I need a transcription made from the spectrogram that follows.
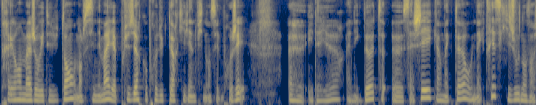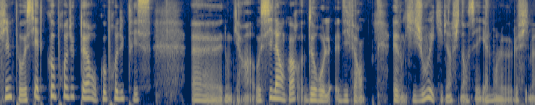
très grande majorité du temps, dans le cinéma, il y a plusieurs coproducteurs qui viennent financer le projet. Euh, et d'ailleurs, anecdote, euh, sachez qu'un acteur ou une actrice qui joue dans un film peut aussi être coproducteur ou coproductrice. Donc il y a aussi là encore deux rôles différents. Et donc qui joue et qui vient financer également le film.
